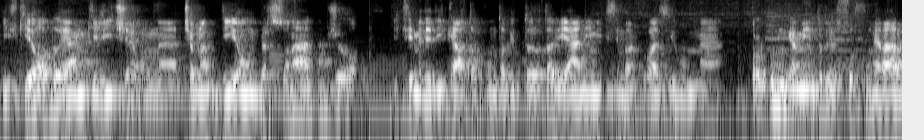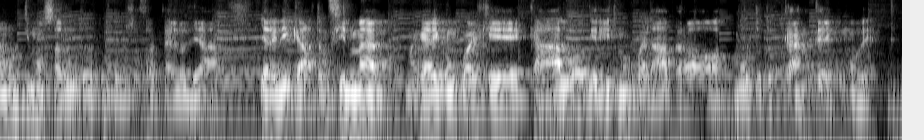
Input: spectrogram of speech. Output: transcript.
Il Chiodo, e anche lì c'è un, c'è un addio a un personaggio. Il film è dedicato appunto a Vittorio Taviani, mi sembra quasi un prolungamento del suo funerale, un ultimo saluto appunto, che suo fratello gli ha, gli ha, dedicato. Un film magari con qualche calo di ritmo qua e là, però molto toccante e commovente.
